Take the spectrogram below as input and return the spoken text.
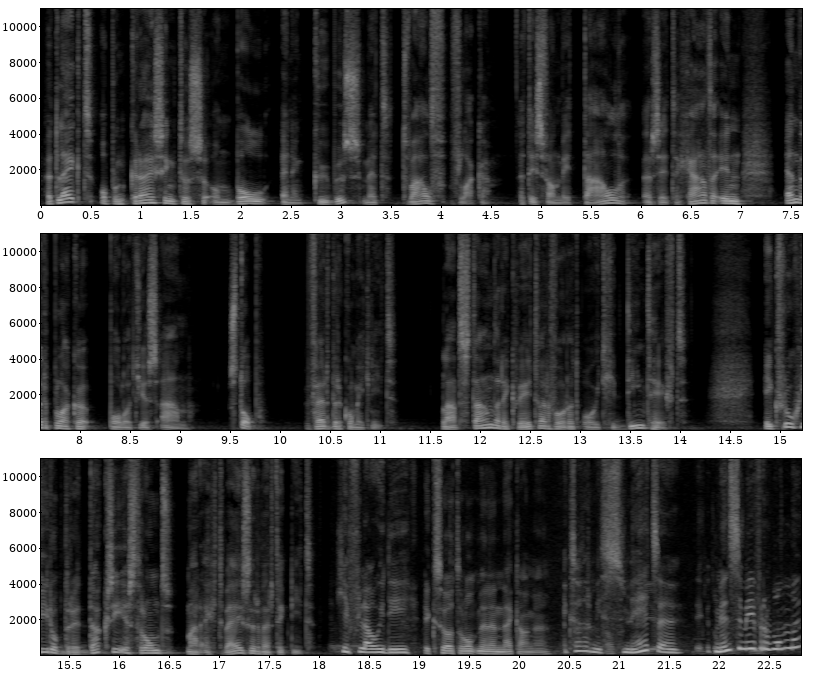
Het lijkt op een kruising tussen een bol en een kubus met twaalf vlakken. Het is van metaal, er zitten gaten in en er plakken polletjes aan. Stop. Verder kom ik niet. Laat staan dat ik weet waarvoor het ooit gediend heeft. Ik vroeg hier op de redactie eens rond, maar echt wijzer werd ik niet. Geen flauw idee. Ik zou het rond mijn nek hangen. Ik zou ermee smijten. Mensen mee verwonden?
